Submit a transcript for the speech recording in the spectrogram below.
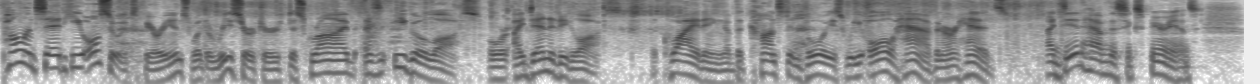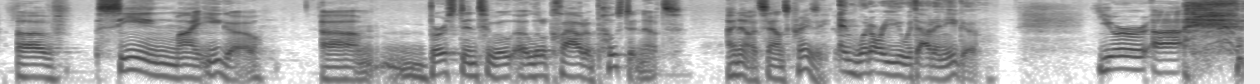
Pollan said he also experienced what the researchers describe as ego loss or identity loss, the quieting of the constant voice we all have in our heads. I did have this experience of seeing my ego um, burst into a, a little cloud of post it notes. I know, it sounds crazy. And what are you without an ego? You're. Uh,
